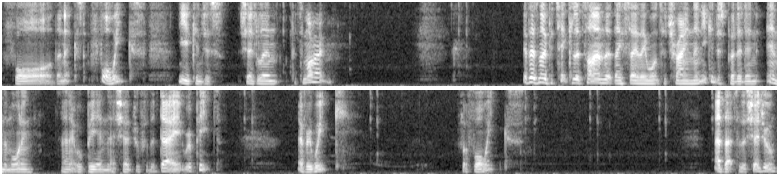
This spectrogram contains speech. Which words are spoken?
for the next four weeks. You can just schedule in for tomorrow. If there's no particular time that they say they want to train, then you can just put it in in the morning and it will be in their schedule for the day. Repeat every week for four weeks. Add that to the schedule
